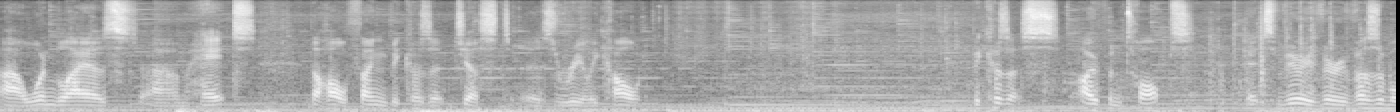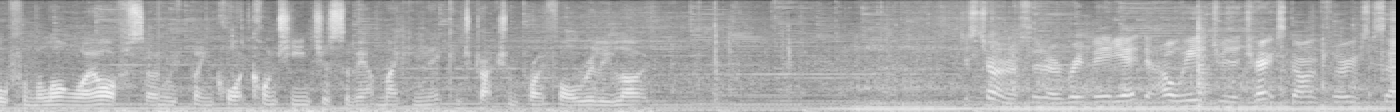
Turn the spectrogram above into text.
uh, wind layers, um, hats, the whole thing because it just is really cold. Because it's open tops, it's very, very visible from a long way off, so we've been quite conscientious about making that construction profile really low. Just trying to sort of remediate the whole edge where the track's going through, so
